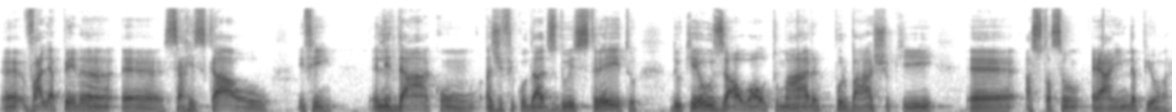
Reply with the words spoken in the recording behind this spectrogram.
é, vale a pena é, se arriscar ou, enfim, lidar com as dificuldades do Estreito do que usar o alto mar por baixo, que é, a situação é ainda pior.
